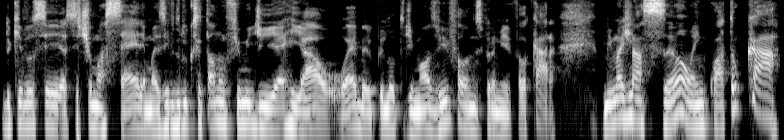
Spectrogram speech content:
do que você assistir uma série, mais vívido do que você tá num filme de RA. O Weber, o piloto de mouse, vive falando isso para mim. Ele falou, cara, minha imaginação é em 4K.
